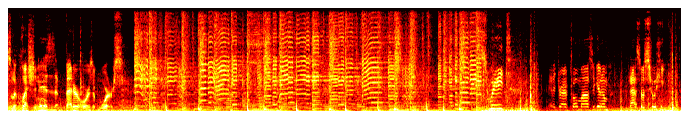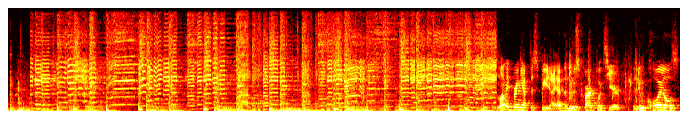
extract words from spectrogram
So the question is, is it better or is it worse? Drive 12 miles to get them. Not so sweet. So let me bring you up to speed. I have the new spark plugs here. The new coils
